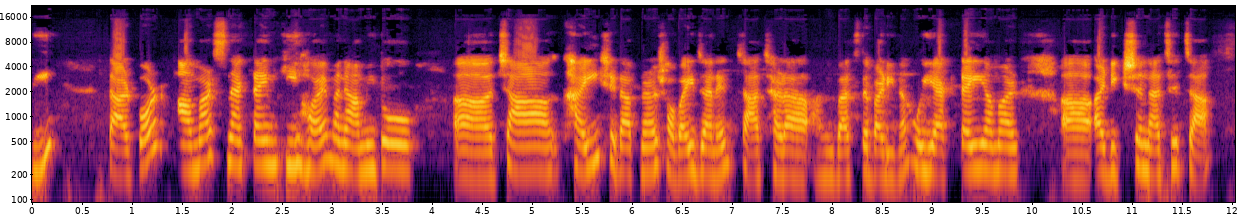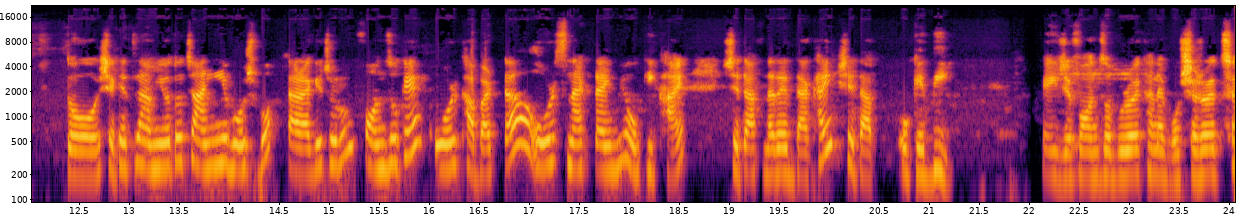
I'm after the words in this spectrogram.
দিই। তারপর আমার স্ন্যাক টাইম কি হয়? মানে আমি তো চা খাই, সেটা আপনারা সবাই জানেন। চা ছাড়া আমি বাঁচতে পারি না। ওই একটাই আমার অ্যাডিকশন আছে চা। তো সেক্ষেত্রে আমিও তো চা নিয়ে বসবো। তার আগে চলুন, ফনজোকে ওর খাবারটা, ওর স্ন্যাক টাইমে ও কি খায়, সেটা আপনাদের দেখাই, সেটা ওকে দিই। এই যে ফনজো বুড়ো এখানে বসে রয়েছে।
